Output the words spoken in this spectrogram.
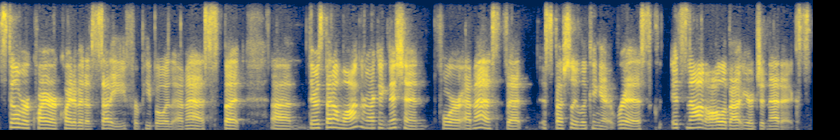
still require quite a bit of study for people with MS, but um, there's been a long recognition for MS that especially looking at risk, it's not all about your genetics.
